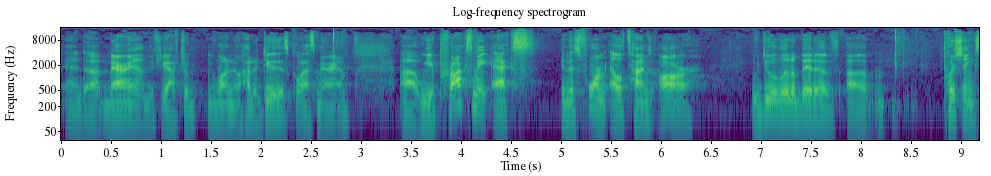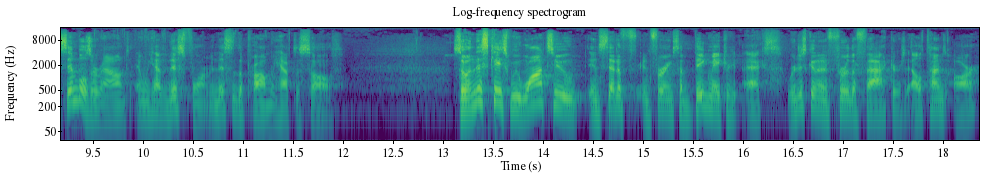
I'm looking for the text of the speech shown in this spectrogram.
and uh, Maryam, if you, have to, you want to know how to do this, go ask Maryam. Uh, we approximate x in this form, L times R. We do a little bit of uh, pushing symbols around, and we have this form. And this is the problem we have to solve. So in this case, we want to, instead of inferring some big matrix X, we're just going to infer the factors L times R.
